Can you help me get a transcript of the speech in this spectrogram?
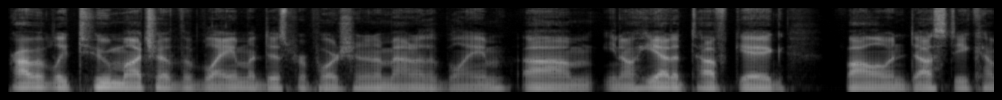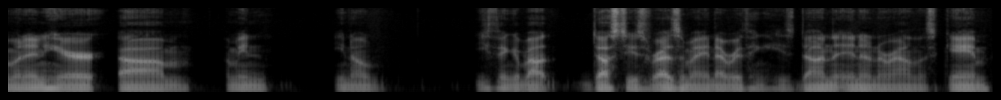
probably too much of the blame, a disproportionate amount of the blame. Um, you know, he had a tough gig following Dusty coming in here. Um, I mean, you know, you think about Dusty's resume and everything he's done in and around this game.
